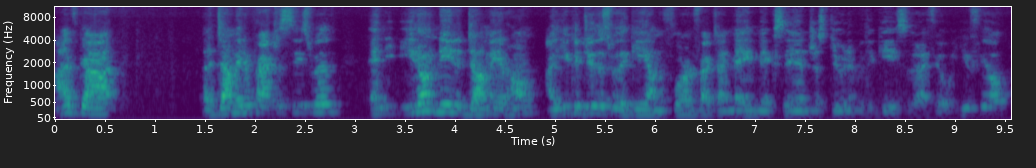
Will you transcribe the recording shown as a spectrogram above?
I've got a dummy to practice these with, And you don't need a dummy at home. I, you could do this with a gi on the floor. In fact, I may mix in just doing it with a gi so that I feel what you feel.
